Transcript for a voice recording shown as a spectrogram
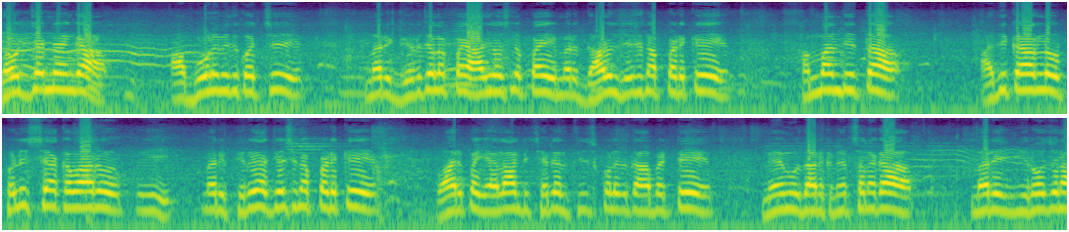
దౌర్జన్యంగా ఆ భూమి మీదకి వచ్చి మరి గిరిజనులపై ఆదివాసులపై మరి దాడులు చేసినప్పటికీ సంబంధిత అధికారులు పోలీస్ శాఖ వారు మరి ఫిర్యాదు చేసినప్పటికీ వారిపై ఎలాంటి చర్యలు తీసుకోలేదు కాబట్టి మేము దానికి నిరసనగా మరి ఈ రోజున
